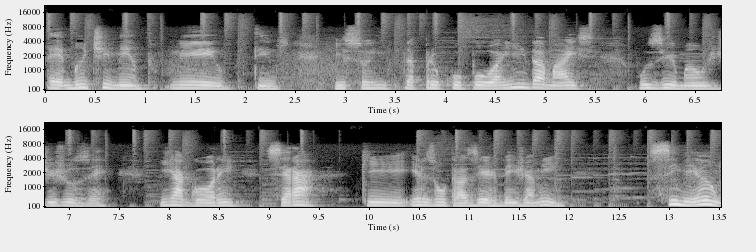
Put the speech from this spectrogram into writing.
é, mantimento. Meu Deus, isso ainda preocupou ainda mais os irmãos de José. E agora, hein? Será que eles vão trazer Benjamim? Simeão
